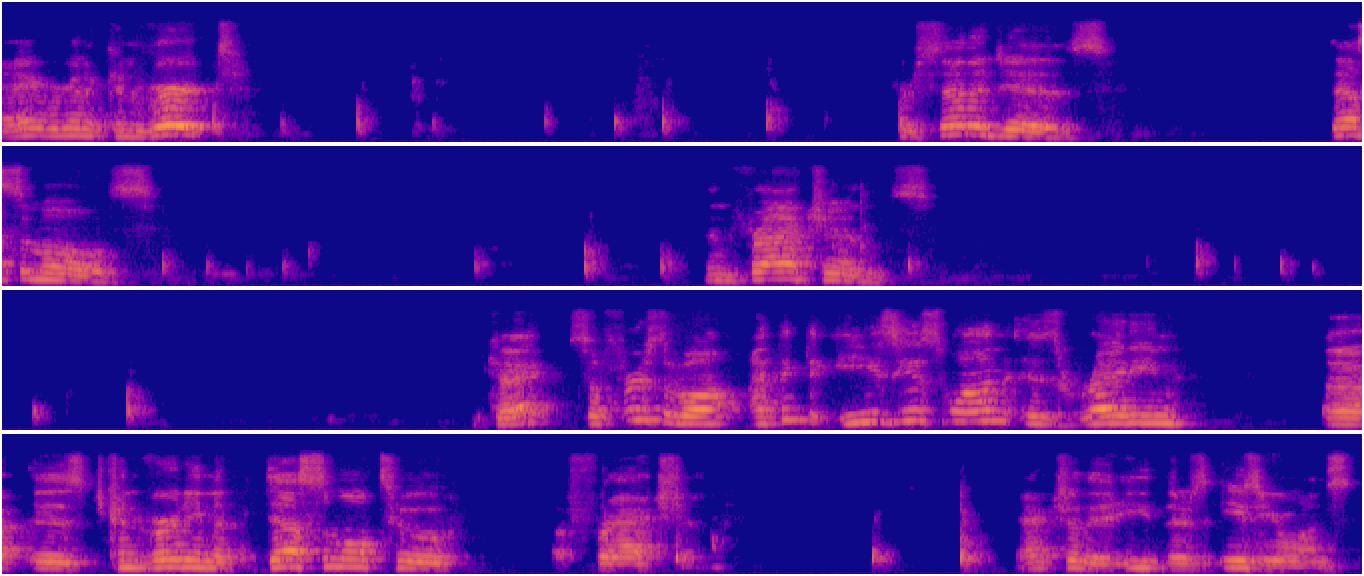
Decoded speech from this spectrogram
Okay, we're going to convert percentages, decimals, and fractions. Okay, so first of all, I think the easiest one is writing, uh, is converting a decimal to a fraction. Actually, there's easier ones.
